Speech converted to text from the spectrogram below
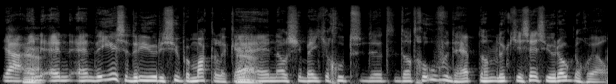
Ja, Ja. En, en, en de eerste drie uur is super makkelijk. Hè? Ja. En als je een beetje goed dat, dat geoefend hebt, dan lukt je zes uur ook nog wel.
